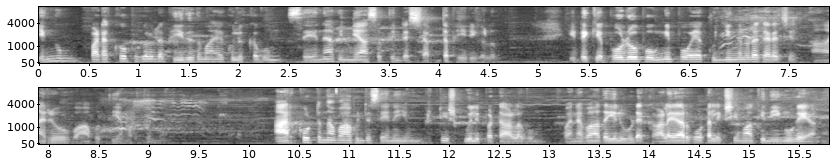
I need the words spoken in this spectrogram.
എങ്ങും പടക്കോപ്പുകളുടെ ഭീതിതമായ കുലുക്കവും സേനാവിന്യാസത്തിന്റെ ശബ്ദഭീരികളും. ഇടയ്ക്ക് എപ്പോഴോ പൊങ്ങിപ്പോയ കുഞ്ഞുങ്ങളുടെ കരച്ചിൽ ആരോ വാപുത്തി അമർത്തുന്നു. ആർക്കോട്ട് നവാബിന്റെ സേനയും ബ്രിട്ടീഷ് കൂലിപ്പട്ടാളവും വനപാതയിലൂടെ കാളയാർകോട്ട ലക്ഷ്യമാക്കി നീങ്ങുകയാണ്.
